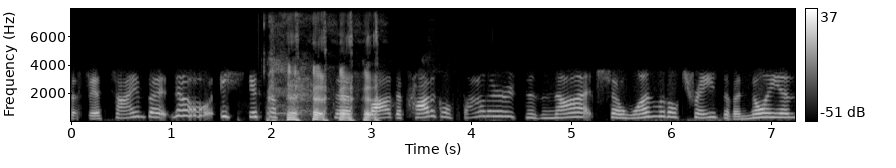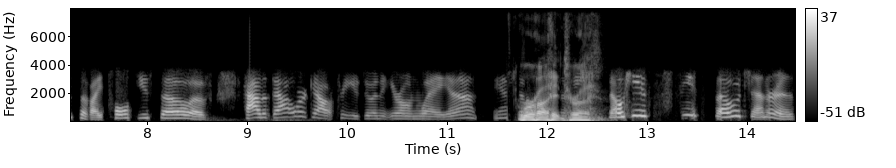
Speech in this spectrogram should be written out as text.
the fifth time? But no, you know, the, fa- the prodigal father does not show one little trace of annoyance of "I told you so." Of how did that work out for you doing it your own way? Yeah, yeah. right, right. No, he's he's so generous.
